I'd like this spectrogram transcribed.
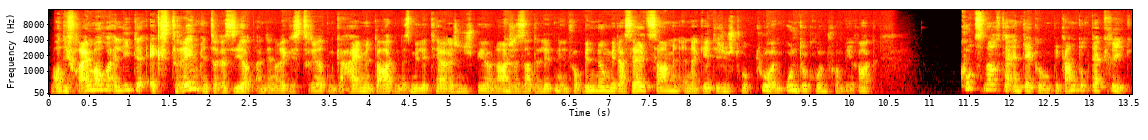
war die Freimaurerelite extrem interessiert an den registrierten geheimen Daten des militärischen Spionagesatelliten in Verbindung mit der seltsamen energetischen Struktur im Untergrund vom Irak. Kurz nach der Entdeckung begann dort der Krieg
